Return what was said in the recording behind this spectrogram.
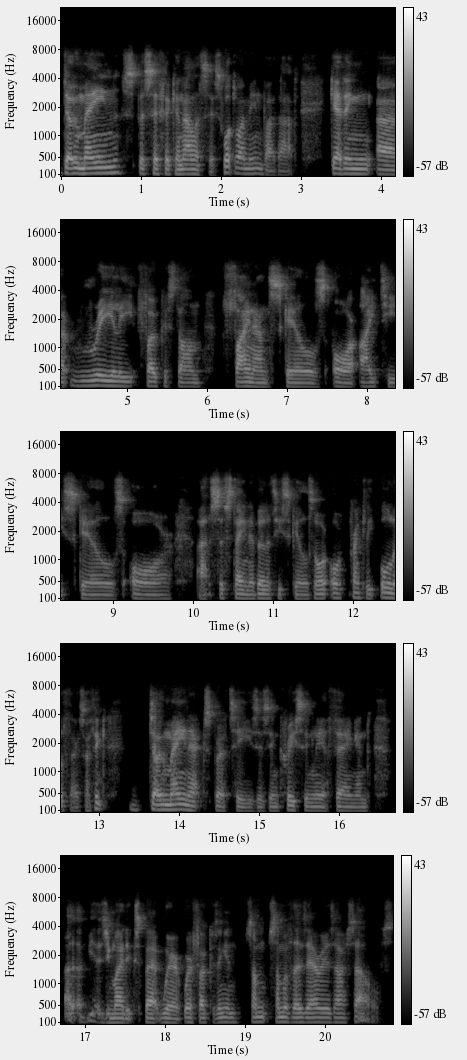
domain specific analysis. What do I mean by that? Getting uh, really focused on finance skills or IT skills or uh, sustainability skills or, or frankly all of those. I think domain expertise is increasingly a thing, and uh, as you might expect, we're we're focusing in some some of those areas ourselves.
